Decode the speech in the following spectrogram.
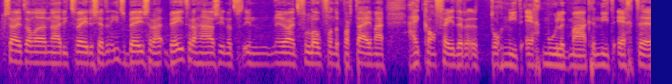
Ik zei het al na die tweede set. Een iets betere, betere Hazen in, het, in ja, het verloop van de partij. Maar hij kan Federer toch niet echt moeilijk maken. Niet echt eh,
